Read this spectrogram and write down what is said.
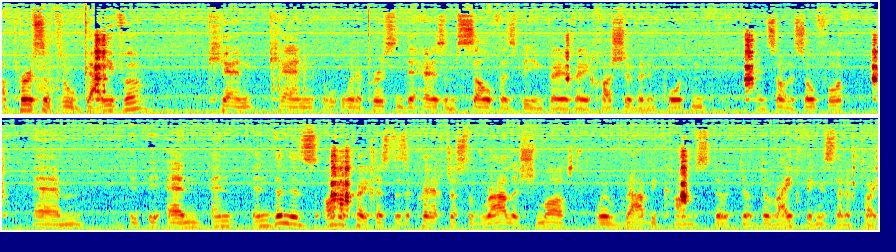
A person through Gaiva can can when a person dehares himself as being very very chashiv and important, and so on and so forth. Um, and and and then there's other koiches. There's a koich just of ra where ra becomes the, the, the right thing instead of toy.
